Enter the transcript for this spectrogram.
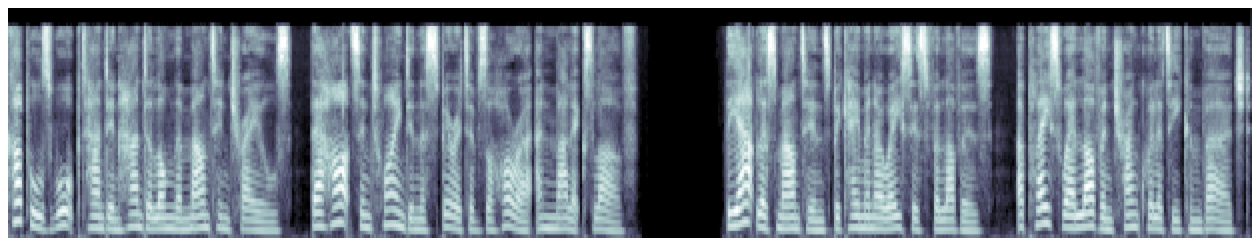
Couples walked hand in hand along the mountain trails, their hearts entwined in the spirit of Zahora and Malik's love. The Atlas Mountains became an oasis for lovers, a place where love and tranquility converged,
